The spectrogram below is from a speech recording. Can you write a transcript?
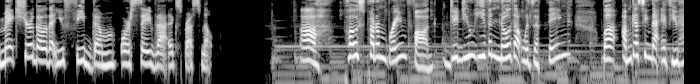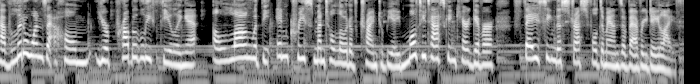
Make sure though that you feed them or save that express milk. Ah, postpartum brain fog. Did you even know that was a thing? But I'm guessing that if you have little ones at home, you're probably feeling it, along with the increased mental load of trying to be a multitasking caregiver, facing the stressful demands of everyday life.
